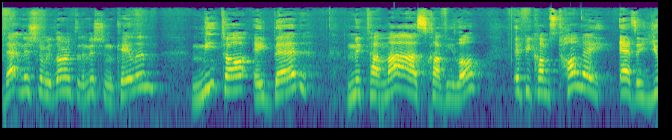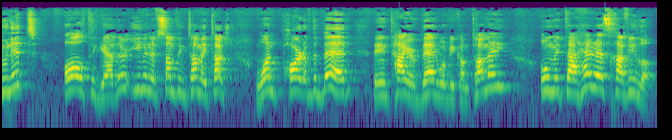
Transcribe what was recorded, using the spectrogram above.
That Mishnah we learned to the Mishnah in Kalim. Mita, a bed, mitamas chavila. It becomes tame as a unit all together. Even if something tame touched one part of the bed, the entire bed will become tame. Umitaheres chavila.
